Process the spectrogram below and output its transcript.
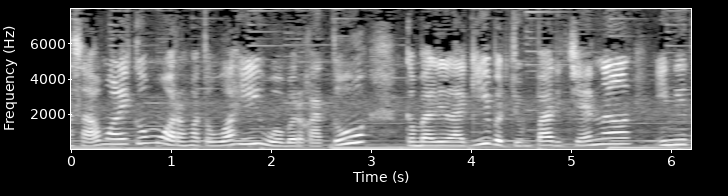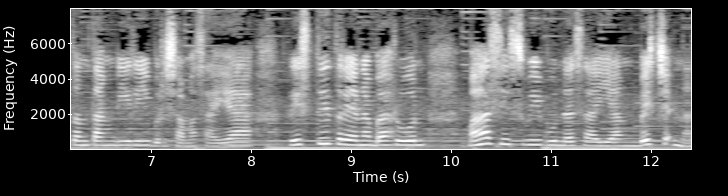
Assalamualaikum warahmatullahi wabarakatuh. Kembali lagi berjumpa di channel Ini Tentang Diri bersama saya Risti Triana Bahrun Mahasiswi Bunda Sayang BC6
